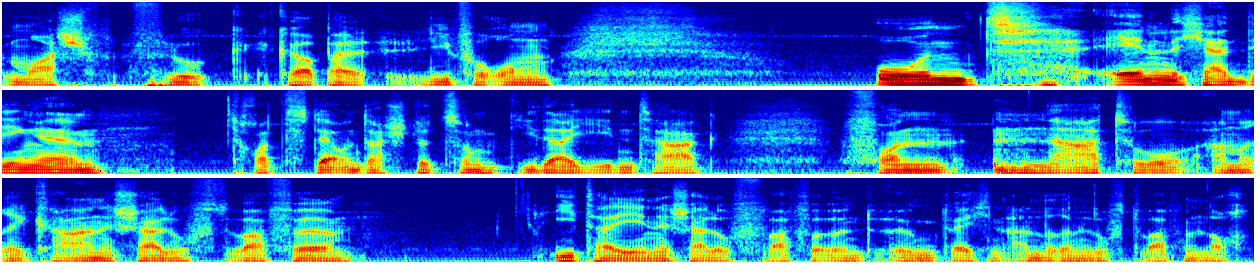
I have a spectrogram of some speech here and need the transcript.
Marschflugkörperlieferungen und ähnlicher Dinge trotz der Unterstützung, die da jeden Tag von NATO, amerikanischer Luftwaffe, italienischer Luftwaffe und irgendwelchen anderen Luftwaffen noch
